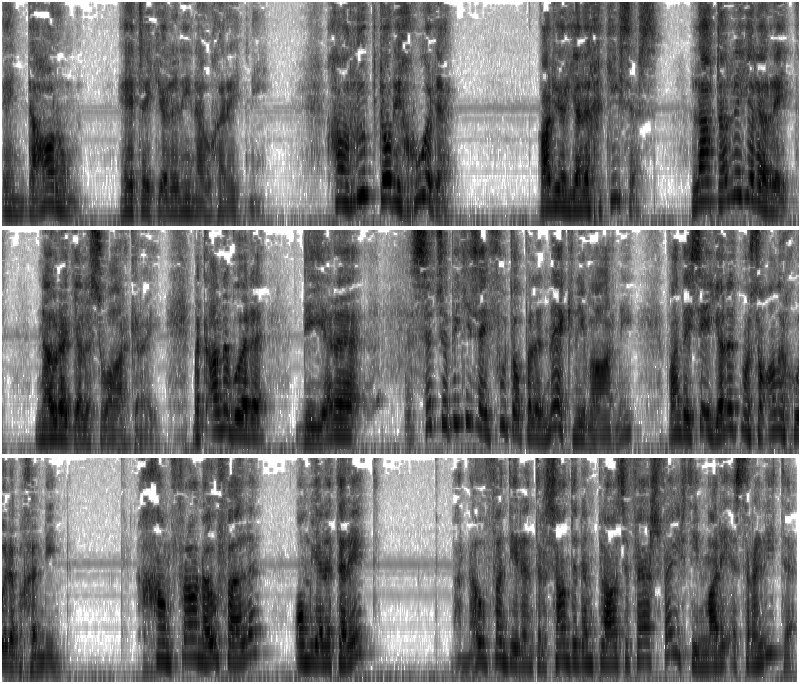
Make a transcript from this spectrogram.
en daarom het ek julle nie nou gered nie. Gaan roep tot die gode waardeur julle gekies is. Laat hulle julle red nou dat julle swaar kry. Met ander woorde, die Here sit so 'n bietjie sy voet op hulle nek nie waar nie, want hy sê julle het mos nou ander gode begin dien. Gaan vra nou vir hulle om julle te red. Maar nou vind hier 'n interessante ding plaas in vers 15, maar die Israeliete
